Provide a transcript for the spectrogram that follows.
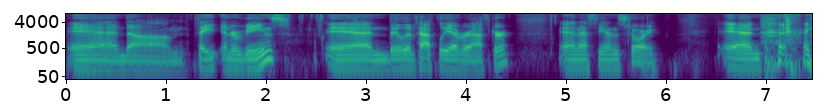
and um, fate intervenes, and they live happily ever after, and that's the end of the story. And I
